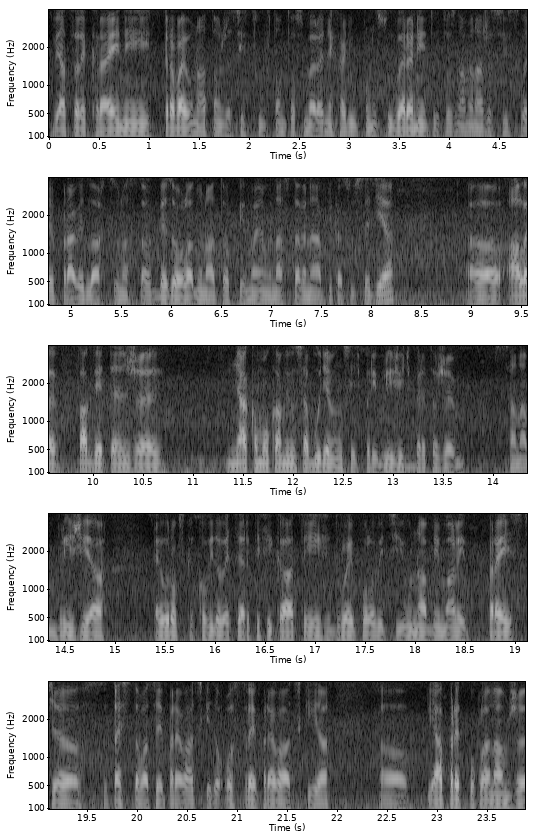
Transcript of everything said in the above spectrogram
viaceré krajiny trvajú na tom, že si chcú v tomto smere nechať úplnú suverenitu, to znamená, že si svoje pravidlá chcú nastavať bez ohľadu na to, aké majú nastavené napríklad susedia. E, ale fakt je ten, že v nejakom okamihu sa budeme musieť priblížiť, pretože sa nám blížia európske covidové certifikáty. V druhej polovici júna by mali prejsť z testovacej prevádzky do ostrej prevádzky a ja predpokladám, že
